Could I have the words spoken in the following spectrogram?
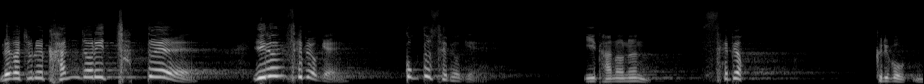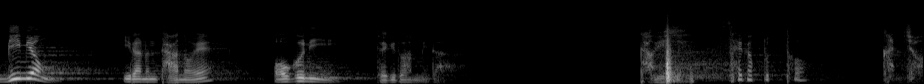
내가 주를 간절히 찾되 이른 새벽에 꼭두 새벽에 이 단어는 새벽 그리고 미명이라는 단어의 어근이 되기도 합니다. 다윗이 새벽부터 간절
